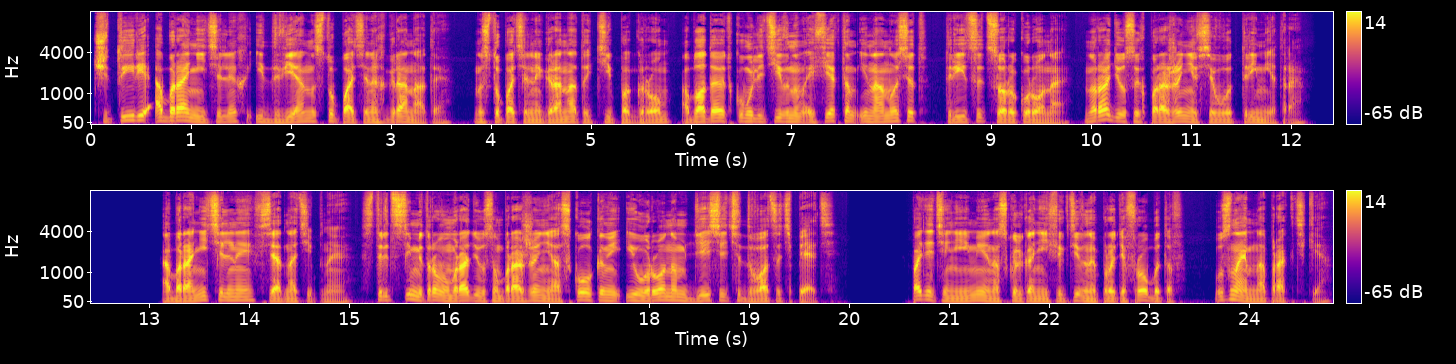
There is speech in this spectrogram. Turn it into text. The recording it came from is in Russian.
Четыре оборонительных и две наступательных гранаты. Наступательные гранаты типа «Гром» обладают кумулятивным эффектом и наносят 30-40 урона, но радиус их поражения всего 3 метра. Оборонительные, все однотипные, с 30-метровым радиусом поражения осколками и уроном 10-25. Понятия не имею, насколько они эффективны против роботов, узнаем на практике.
